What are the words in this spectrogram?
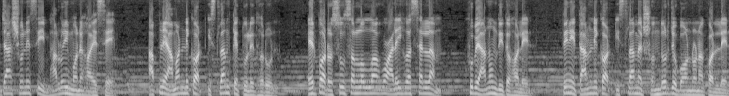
যা শুনেছি ভালোই মনে হয়েছে। আপনি আমার নিকট ইসলামকে তুলে ধরুন। এরপর রসুল সাল্লাহ আলহিহাসাল্লাম খুবই আনন্দিত হলেন। তিনি তার নিকট ইসলামের সৌন্দর্য বর্ণনা করলেন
